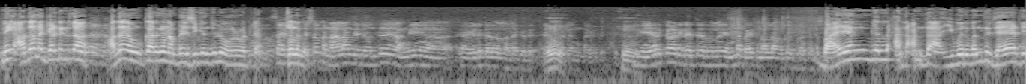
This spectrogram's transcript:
நீங்க அதான் கேட்டுக்கிட்டு தான். அதான் உட்காருங்க நான் பேசிக்கன்னு சொல்லி விட்டேன் சொல்லுங்க. நாலாம் தேதி வந்து அங்கேயும் இடைத்தேர்தல் நடக்குது? பயங்கர அந்த- இவர் வந்து ஜெயாடி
